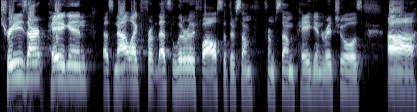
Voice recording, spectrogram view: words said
Trees aren't pagan. That's not like from, that's literally false that there's some, from some pagan rituals. Uh,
